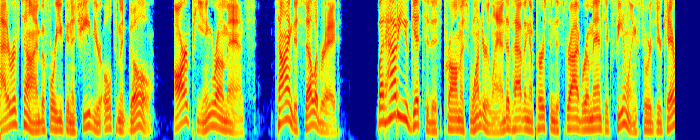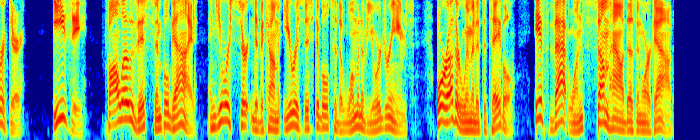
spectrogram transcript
matter of time before you can achieve your ultimate goal, RPing romance. Time to celebrate. But how do you get to this promised wonderland of having a person describe romantic feelings towards your character? Easy. Follow this simple guide, and you are certain to become irresistible to the woman of your dreams, or other women at the table, if that one somehow doesn't work out.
